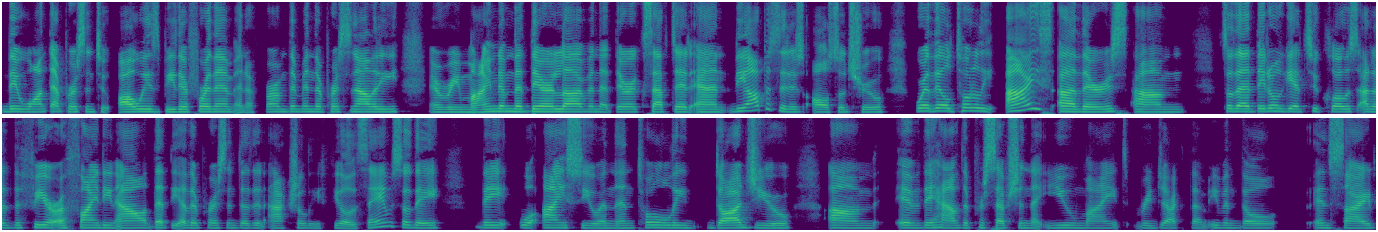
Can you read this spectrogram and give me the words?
They want that person to always be there for them and affirm them in their personality and remind them that they're loved and that they're accepted. And the opposite is also true, where they'll totally ice others. Um, so that they don't get too close out of the fear of finding out that the other person doesn't actually feel the same. So they they will ice you and then totally dodge you um, if they have the perception that you might reject them, even though inside,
